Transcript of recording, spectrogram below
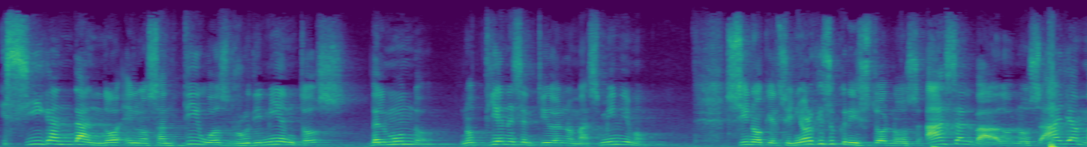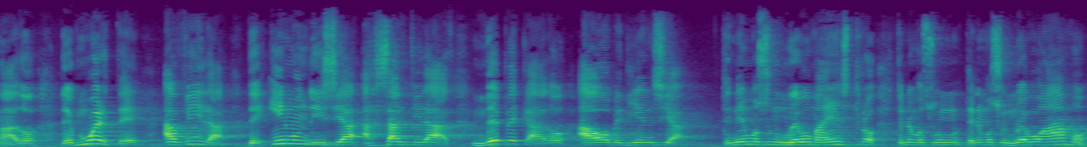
siga andando en los antiguos rudimientos del mundo. No tiene sentido en lo más mínimo sino que el Señor Jesucristo nos ha salvado, nos ha llamado de muerte a vida, de inmundicia a santidad, de pecado a obediencia. Tenemos un nuevo maestro, tenemos un, tenemos un nuevo amo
